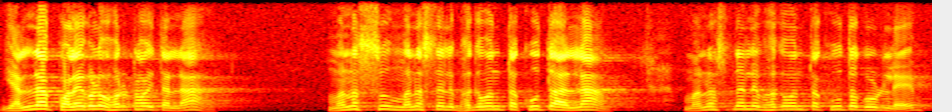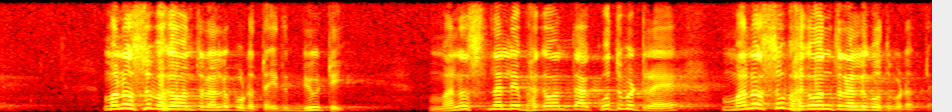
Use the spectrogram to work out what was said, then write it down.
ಎಲ್ಲ ಕೊಲೆಗಳು ಹೊರಟು ಹೋಯ್ತಲ್ಲ. ಮನಸ್ಸು ಮನಸ್ಸಿನಲ್ಲಿ ಭಗವಂತ ಕೂತ ಅಲ್ಲ. ಮನಸ್ಸಿನಲ್ಲಿ ಭಗವಂತ ಕೂತ ಕೂಡಲೇ ಮನಸ್ಸು ಭಗವಂತನಲ್ಲೂ ಕೂಡುತ್ತೆ. ಇದು ಬ್ಯೂಟಿ. ಮನಸ್ಸಿನಲ್ಲಿ ಭಗವಂತ ಕೂತ್ಬಿಟ್ರೆ ಮನಸ್ಸು ಭಗವಂತನಲ್ಲಿ ಕೂತುಬಿಡುತ್ತೆ.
